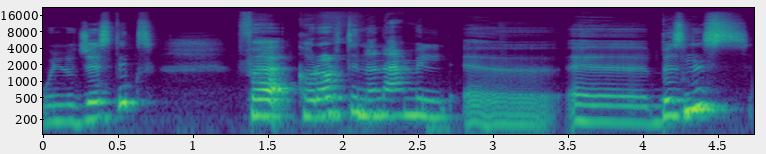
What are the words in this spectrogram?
وال logistics فقررت إن أنا أعمل business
